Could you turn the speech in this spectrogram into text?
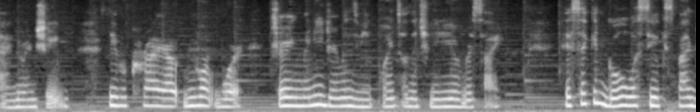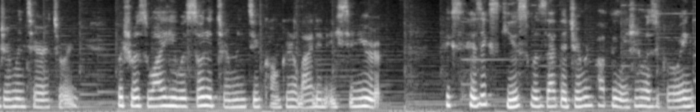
anger and shame. They will cry out, We want war, sharing many Germans' viewpoints on the Treaty of Versailles. His second goal was to expand German territory which was why he was so determined to conquer land in Eastern Europe. His excuse was that the German population was growing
